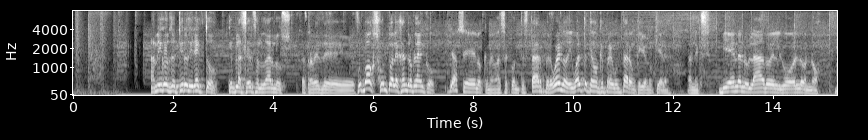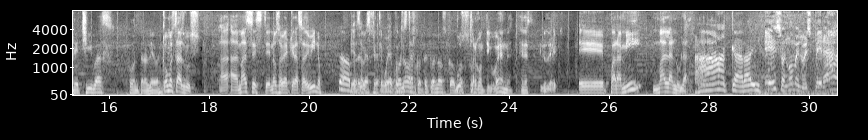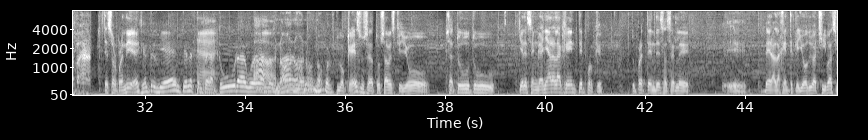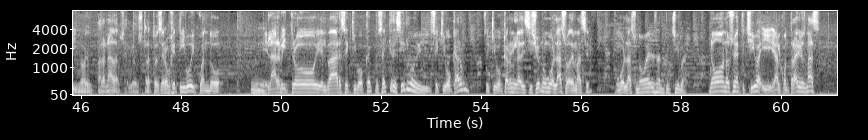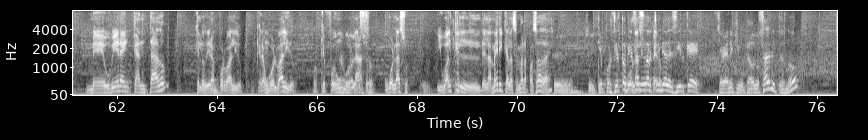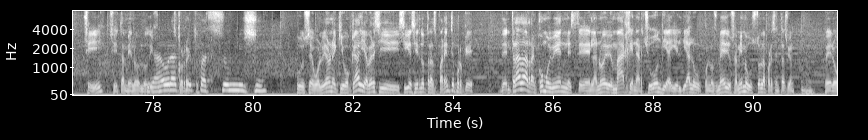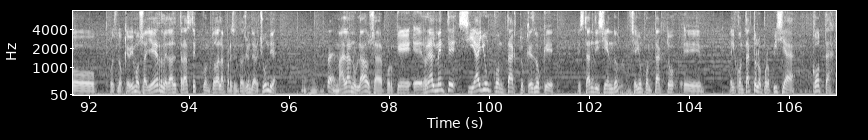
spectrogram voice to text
Amigos de Tiro Directo, qué placer saludarlos a través de Footbox junto a Alejandro Blanco. Ya sé lo que me vas a contestar, pero bueno, igual te tengo que preguntar, aunque yo no quiera, Alex. ¿Bien anulado el gol o no de Chivas contra León? ¿Cómo estás, Gus? Además, este, no sabía que eras adivino. No, ya sabes que te voy a contestar. Te conozco, te conozco. Gusto estar contigo ¿eh? en, en este tiro directo. Eh, para mí, mal anulado. Ah, caray. Eso no me lo esperaba. Te sorprendí, ¿eh? ¿Te sientes bien? ¿Tienes ah. temperatura, güey? Ah, no, no, no, no, Lo que es, o sea, tú sabes que yo. O sea, tú, tú quieres engañar a la gente porque tú pretendes hacerle. Eh, ver a la gente que yo odio a Chivas y no es para nada. O sea, yo trato de ser objetivo y cuando mm. el árbitro y el VAR se equivocan, pues hay que decirlo y se equivocaron. Se equivocaron en la decisión. Un golazo, además, ¿eh? Un golazo. No eres anti-Chiva. No, no soy anti-Chiva y al contrario, es más, me hubiera encantado que lo dieran por válido, porque era un gol válido porque fue un, golazo, Un golazo. Igual que el del América la semana pasada, ¿eh? Sí, sí. Que por cierto había salido Archundia a decir que se habían equivocado los árbitros, ¿no? Sí, sí, también lo, lo dijo. ahora es correcto. ¿qué pasó, Michi? Pues se volvieron a equivocar y a ver si sigue siendo transparente, porque de entrada arrancó muy bien este, en la nueva imagen, Archundia y el diálogo con los medios. A mí me gustó la presentación, pero pues lo que vimos ayer le da el traste con toda la presentación de Archundia. Mal anulado, o sea, porque eh, realmente si hay un contacto, que es lo que están diciendo, si hay un contacto, eh, el contacto lo propicia Cota.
